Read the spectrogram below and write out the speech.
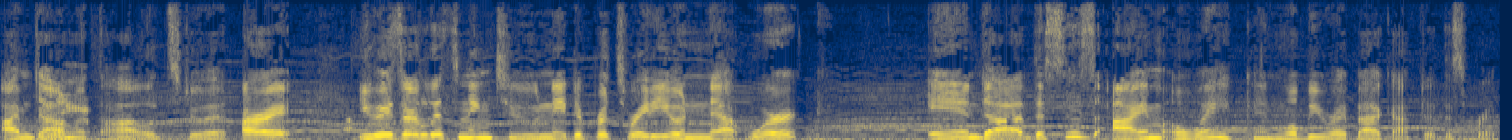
I'm down with that. Let's do it. All right. You guys are listening to Native Roots Radio Network, and uh, this is I'm Awake, and we'll be right back after this break.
